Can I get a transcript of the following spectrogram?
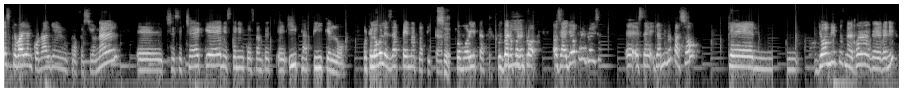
es que vayan con alguien profesional, eh, se, se chequen, estén en constante eh, y platíquenlo, porque luego les da pena platicar, Sí. como ahorita. Pues bueno, por ejemplo, o sea, yo por ejemplo hice, eh, este, y a mí me pasó que mm, yo a mí pues me dejó de venir,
